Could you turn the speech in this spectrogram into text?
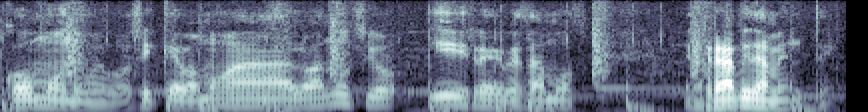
como nuevo. Así que vamos a los anuncios y regresamos rápidamente.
